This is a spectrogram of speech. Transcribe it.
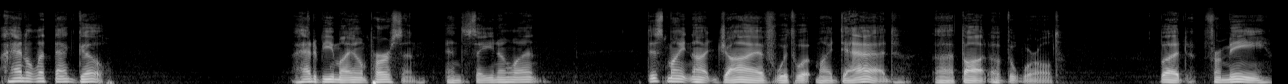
I had to let that go. I had to be my own person and to say, you know what? This might not jive with what my dad uh, thought of the world. But for me,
